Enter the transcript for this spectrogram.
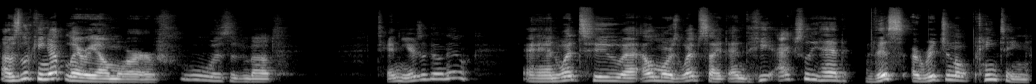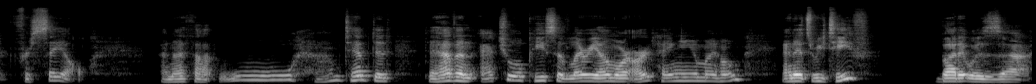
I was looking up Larry Elmore, ooh, this is about 10 years ago now and went to uh, Elmore's website, and he actually had this original painting for sale. And I thought, ooh, I'm tempted to have an actual piece of Larry Elmore art hanging in my home. And it's Retief, but it was uh,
